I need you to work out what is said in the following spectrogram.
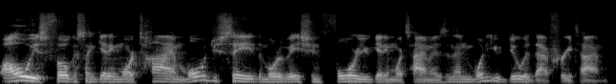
always focused on getting more time. What would you say the motivation for you getting more time is, and then what do you do with that free time?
